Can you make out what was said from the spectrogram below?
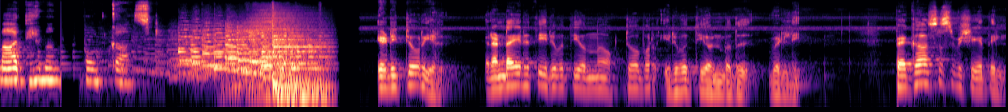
മാധ്യമം പോഡ്കാസ്റ്റ്. എഡിറ്റോറിയൽ രണ്ടായിരത്തി ഇരുപത്തിയൊന്ന് ഒക്ടോബർ ഇരുപത്തിയൊൻപത് വെള്ളി. പെഗാസസ് വിഷയത്തിൽ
